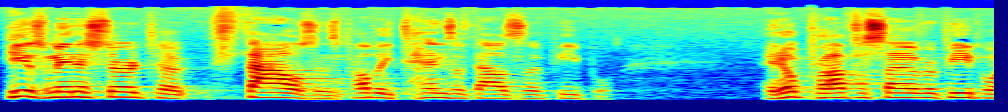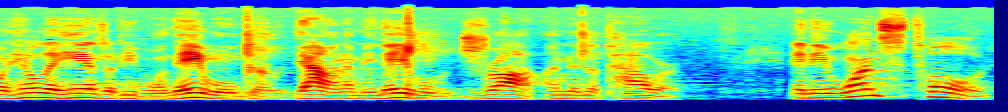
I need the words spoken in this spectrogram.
He has ministered to thousands, probably tens of thousands of people. And he'll prophesy over people and he'll lay hands on people and they will go down. I mean, they will drop under the power. And he once told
